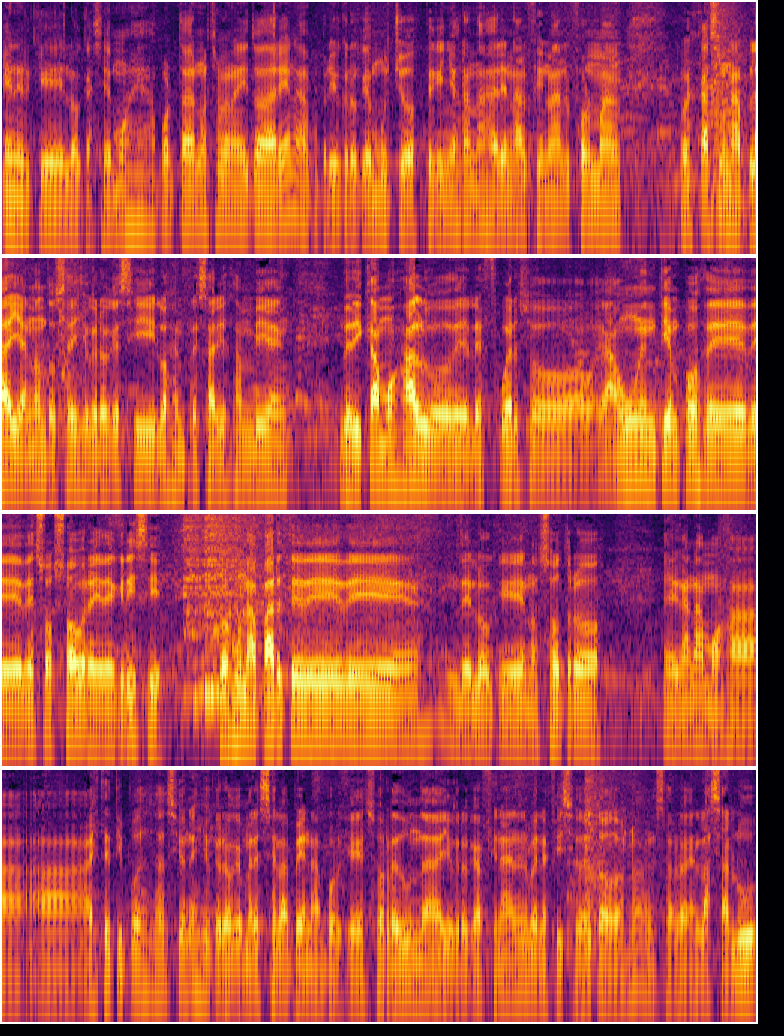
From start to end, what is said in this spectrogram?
en el que lo que hacemos es aportar nuestro granito de arena, pero yo creo que muchos pequeños granos de arena al final forman pues casi una playa, ¿no? Entonces yo creo que si los empresarios también dedicamos algo del esfuerzo, aún en tiempos de, zozobra y de crisis, pues una parte de, lo que nosotros eh, ganamos a, este tipo de acciones yo creo que merece la pena porque eso redunda yo creo que al final en el beneficio de todos, ¿no? En la salud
